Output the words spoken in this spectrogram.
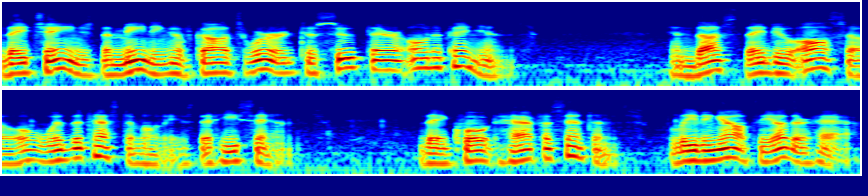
They change the meaning of God's Word to suit their own opinions. And thus they do also with the testimonies that He sends. They quote half a sentence, leaving out the other half,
